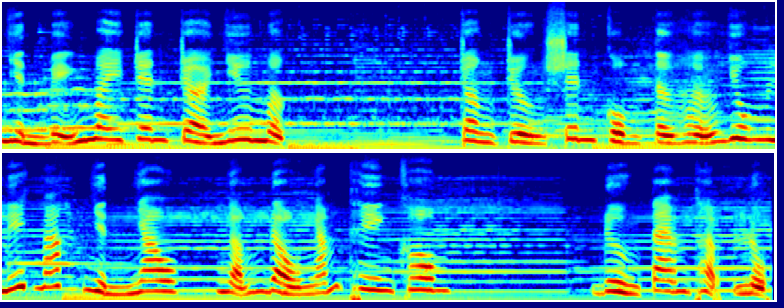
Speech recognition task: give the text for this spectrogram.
Nhìn biển mây trên trời như mực. Trần Trường Sinh cùng từ hữu dung liếc mắt nhìn nhau, Ngẫm đầu ngắm thiên không. Đường Tam Thập Lục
